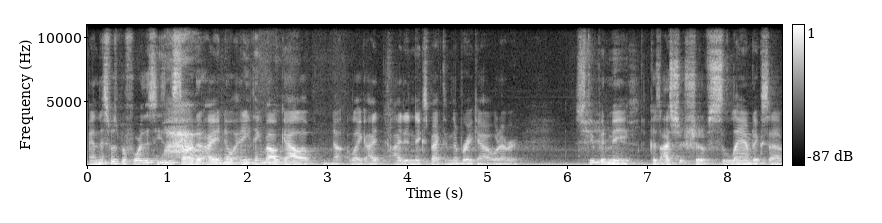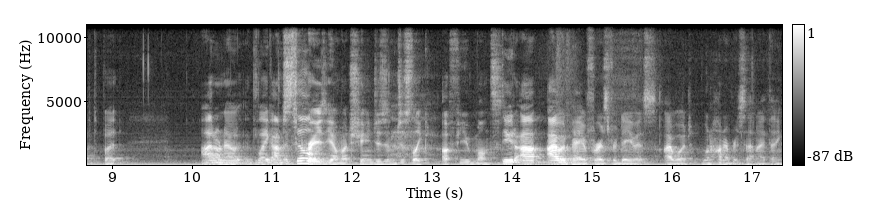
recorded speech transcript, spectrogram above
And this was before the season started. I didn't know anything about Gallup. No, like I, I didn't expect him to break out. Whatever. Stupid me, because I sh- should have slammed accept. But I don't know. Like I'm It's still crazy how much changes in just like a few months. Dude, I, I would pay a first for Davis. I would, 100%, I think.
